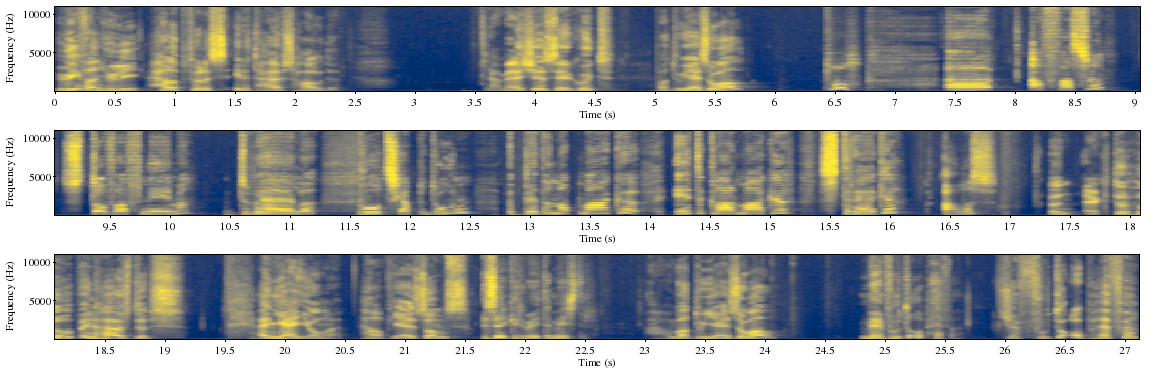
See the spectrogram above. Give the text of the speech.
Wie van jullie helpt wel eens in het huishouden? Ja, meisje, zeer goed. Wat doe jij zoal? Poeh. Eh, afwassen, stof afnemen, dweilen, boodschappen doen, bedden opmaken, eten klaarmaken, strijken, alles. Een echte hulp in huis dus. En jij, jongen, help jij soms? Zeker weten, meester. Ah, Wat doe jij zoal? Mijn voeten opheffen. Je voeten opheffen?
